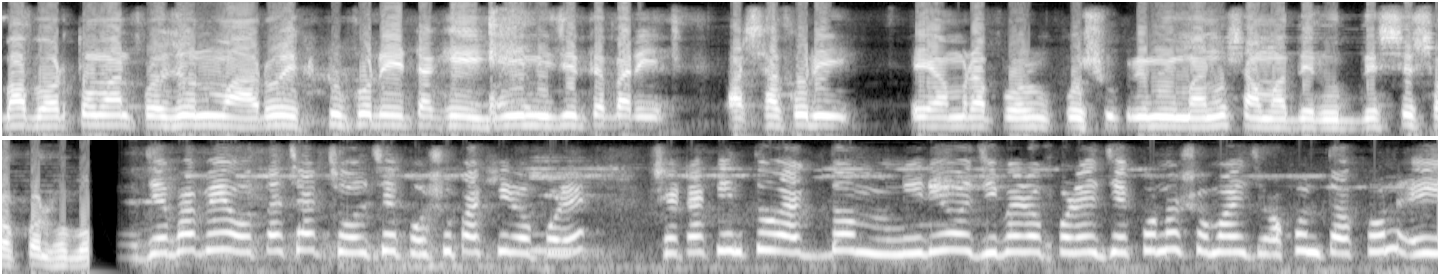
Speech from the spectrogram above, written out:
বা বর্তমান প্রজন্ম আরও একটু করে এটাকে এগিয়ে নিয়ে যেতে পারি, আশা করি এই আমরা পশুপ্রেমী মানুষ আমাদের উদ্দেশ্যে সফল হব। যেভাবে অত্যাচার চলছে পশু পাখির ওপরে, সেটা কিন্তু একদম নিরীহ জীবের ওপরে যে কোনো সময় যখন তখন এই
